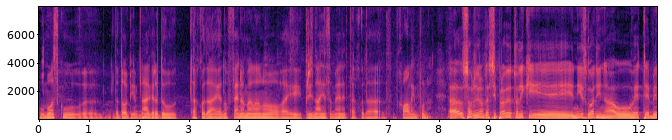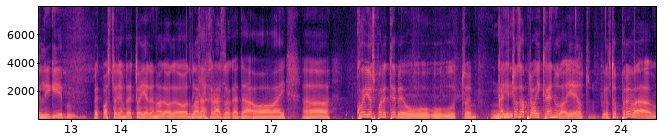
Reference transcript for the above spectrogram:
u Moskvu, eh, da dobijem nagradu, tako da je jedno fenomenalno ovaj, priznanje za mene, tako da hvala im puno. A, S obzirom da si proveo toliki niz godina u VTB ligi, pretpostavljam da je to jedan od, od, od glavnih Tako. razloga da ovaj a, ko je još pored tebe u, u, u toj kad je to zapravo i krenulo? Je li to, je li to prva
